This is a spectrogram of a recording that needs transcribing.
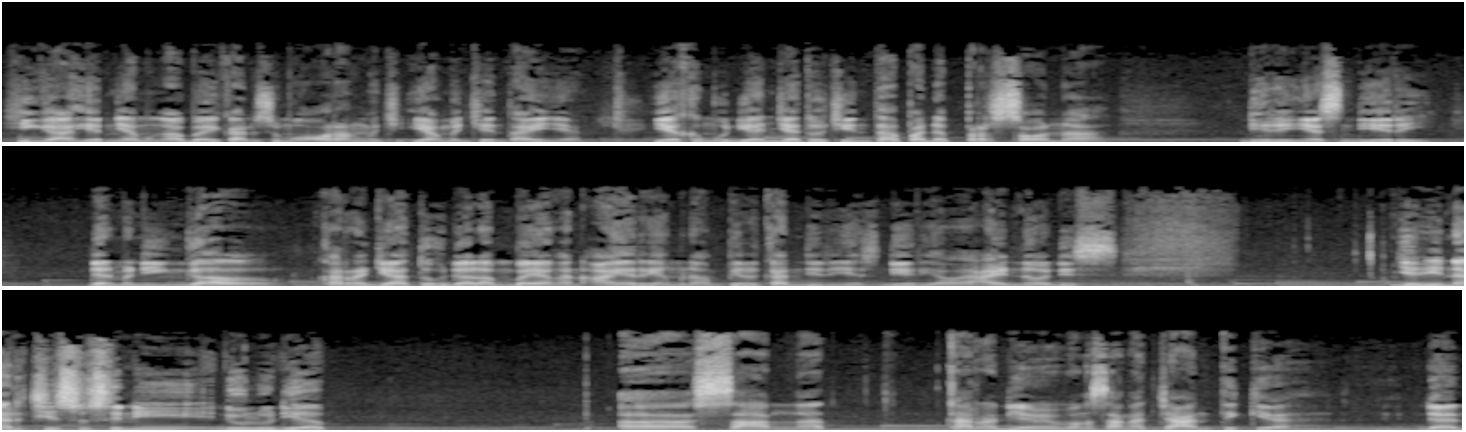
hingga akhirnya mengabaikan semua orang yang mencintainya. Ia kemudian jatuh cinta pada persona dirinya sendiri dan meninggal karena jatuh dalam bayangan air yang menampilkan dirinya sendiri. Oh, I know this. Jadi Narcissus ini dulu dia uh, sangat karena dia memang sangat cantik ya dan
